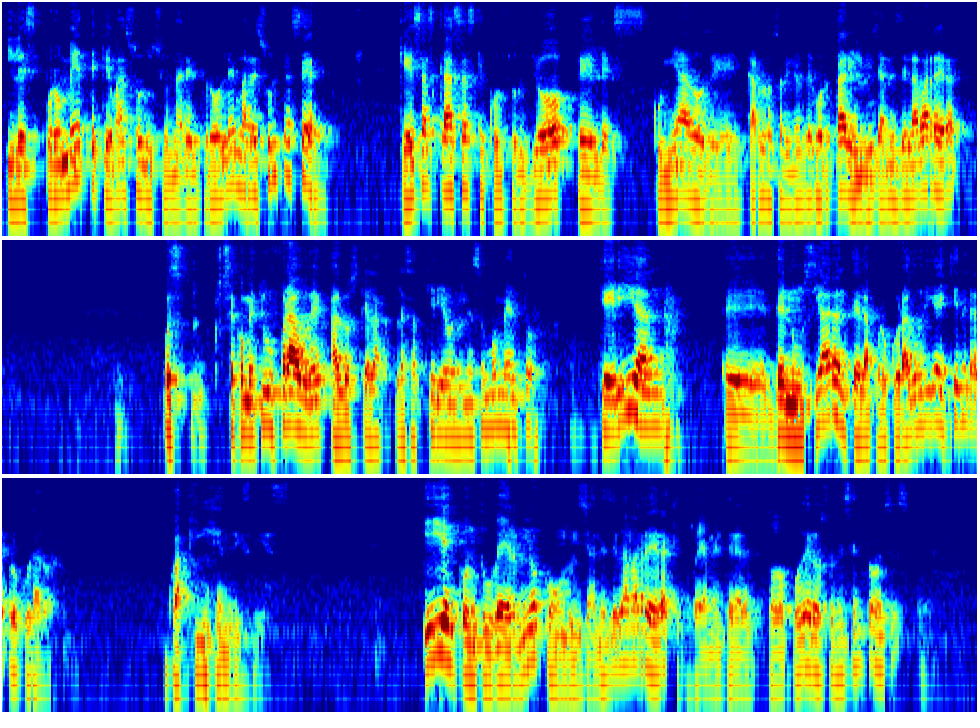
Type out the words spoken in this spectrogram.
y les promete que va a solucionar el problema. Resulta ser que esas casas que construyó el ex cuñado de Carlos Salinas de Gortari y Luis Llanes de la Barrera, pues se cometió un fraude a los que las adquirieron en ese momento querían eh, denunciar ante la Procuraduría. ¿Y quién era el procurador? Joaquín Hendrix Díaz. Y en contubernio con Luis Llanes de la Barrera, que pues, obviamente era el todopoderoso en ese entonces,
